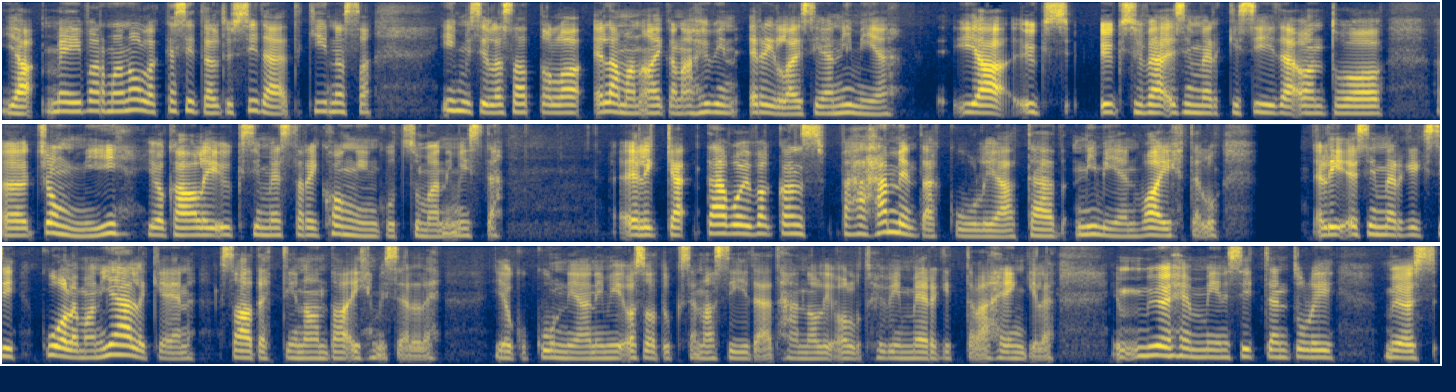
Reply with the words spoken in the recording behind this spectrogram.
Ja me ei varmaan olla käsitelty sitä, että Kiinassa ihmisillä saattaa olla elämän aikana hyvin erilaisia nimiä. Ja yksi, yksi hyvä esimerkki siitä on tuo Zhongni, joka oli yksi mestari Kongin kutsuma nimistä. Eli tämä voi myös vähän hämmentää kuulijaa, tämä nimien vaihtelu. Eli esimerkiksi kuoleman jälkeen saatettiin antaa ihmiselle joku kunnianimi osoituksena siitä, että hän oli ollut hyvin merkittävä henkilö. Myöhemmin sitten tuli myös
